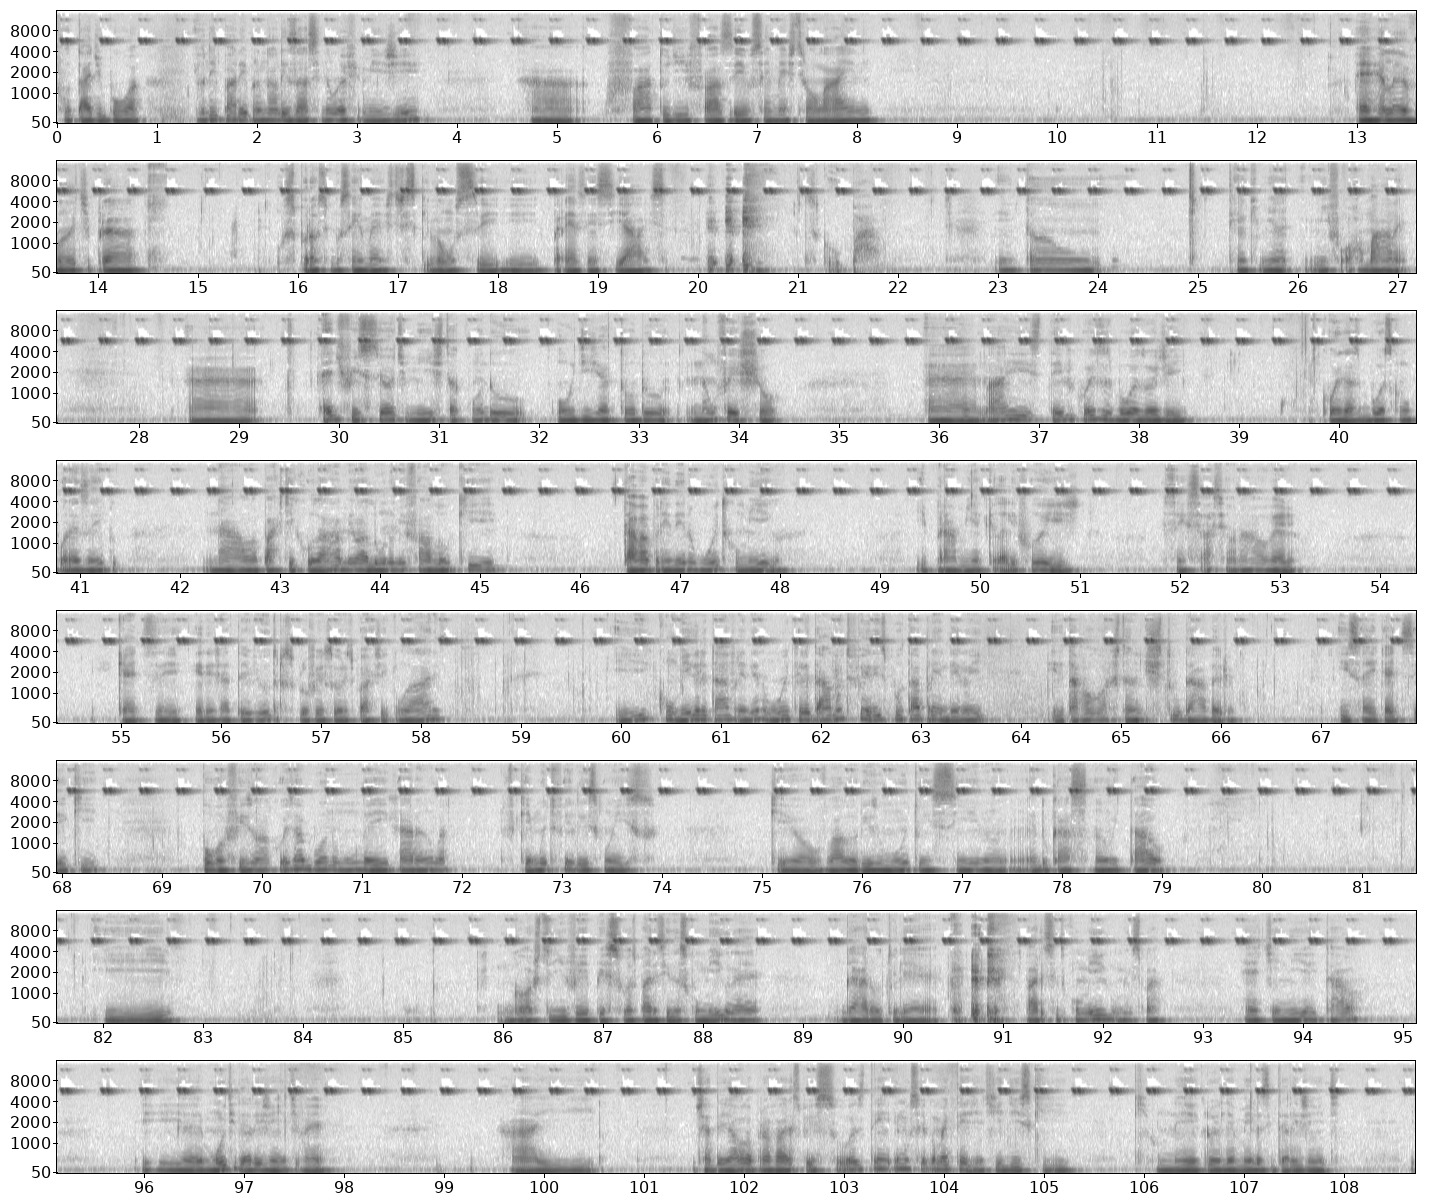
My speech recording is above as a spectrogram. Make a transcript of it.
voltar de boa. Eu nem parei para analisar se no FMG a, o fato de fazer o semestre online é relevante para os próximos semestres que vão ser presenciais. Então, tenho que me, me informar, né? Ah, é difícil ser otimista quando o dia todo não fechou. É, mas teve coisas boas hoje aí. Coisas boas como, por exemplo, na aula particular, meu aluno me falou que estava aprendendo muito comigo, e pra mim aquilo ali foi sensacional, velho. Quer dizer, ele já teve outros professores particulares. E comigo ele tava aprendendo muito. Ele tava muito feliz por estar tá aprendendo. E ele tava gostando de estudar, velho. Isso aí quer dizer que, pô, fiz uma coisa boa no mundo aí, caramba. Fiquei muito feliz com isso. Que eu valorizo muito o ensino, educação e tal. E gosto de ver pessoas parecidas comigo, né? O garoto ele é parecido comigo, mesma etnia e tal. E é muito inteligente, velho. Aí já dei aula para várias pessoas. Tem, eu não sei como é que tem gente que diz que, que o negro ele é menos inteligente.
